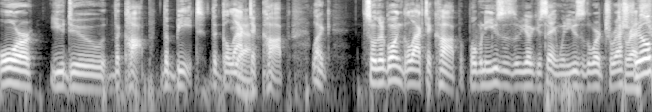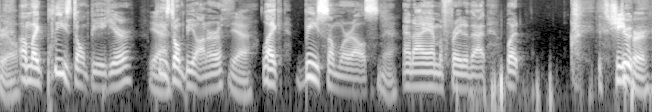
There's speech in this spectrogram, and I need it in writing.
Or you do the cop, the beat, the galactic cop. Like so they're going galactic cop, but when he uses the like you're saying, when he uses the word terrestrial, Terrestrial. I'm like, please don't be here. Yeah. Please don't be on Earth. Yeah. Like be somewhere else. Yeah. And I am afraid of that. But it's cheaper.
